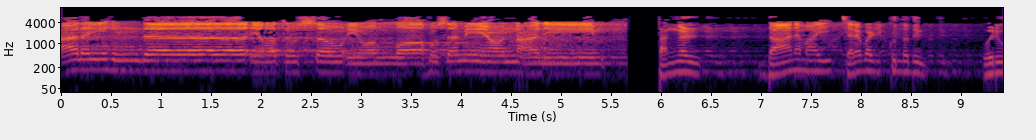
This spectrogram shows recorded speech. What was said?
عليهم دائرة السوء والله سميع عليم തങ്ങൾ ദാനമായി ചെലവഴിക്കുന്നത് ഒരു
